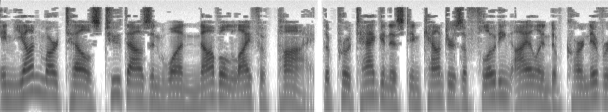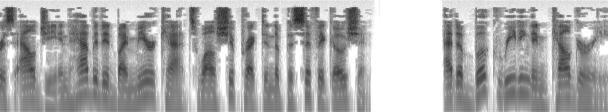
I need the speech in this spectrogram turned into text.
In Yann Martel's 2001 novel Life of Pi, the protagonist encounters a floating island of carnivorous algae inhabited by meerkats while shipwrecked in the Pacific Ocean. At a book reading in Calgary,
